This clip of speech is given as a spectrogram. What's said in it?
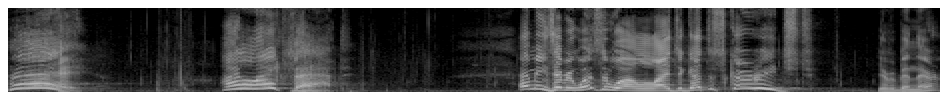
Hey, I like that. That means every once in a while Elijah got discouraged. You ever been there?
